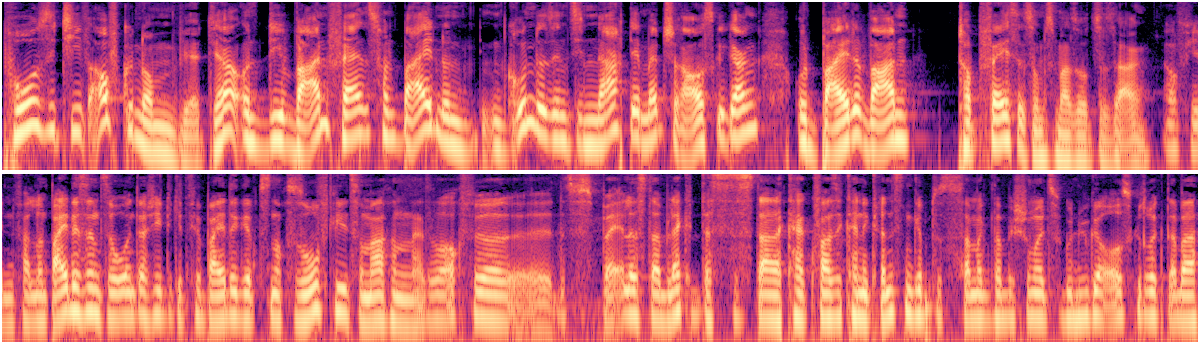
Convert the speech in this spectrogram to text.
positiv aufgenommen wird, ja. Und die waren Fans von beiden und im Grunde sind sie nach dem Match rausgegangen und beide waren Top Faces, um es mal so zu sagen. Auf jeden Fall. Und beide sind so unterschiedlich. Für beide gibt es noch so viel zu machen. Also auch für, äh, das ist bei Alistair Black, dass es da quasi keine Grenzen gibt. Das haben wir, glaube ich, schon mal zu Genüge ausgedrückt. Aber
